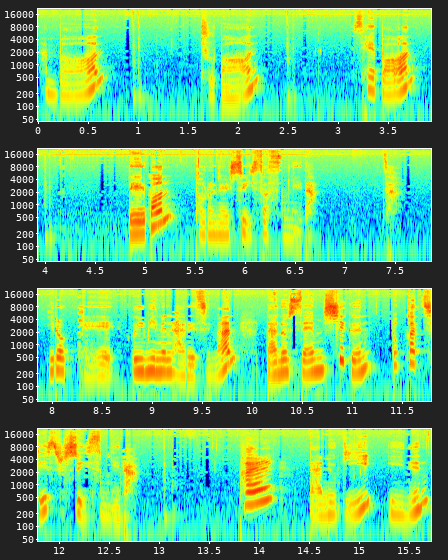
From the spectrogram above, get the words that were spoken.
한 번, 두 번, 세 번, 네 번 덜어낼 수 있었습니다. 자, 이렇게 의미는 다르지만 나눗셈 식은 똑같이 쓸 수 있습니다. 8 나누기 2는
